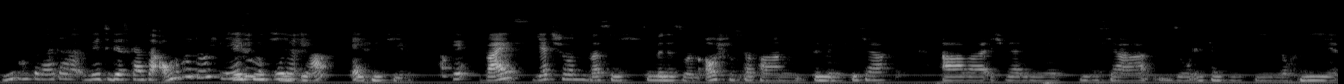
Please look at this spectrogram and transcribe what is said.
Grünen und so weiter? Willst du dir das Ganze auch nochmal durchlesen? Definitiv. Oder, ja? Definitiv. Okay. weiß jetzt schon, was ich zumindest so im Ausschlussverfahren bin mir nicht sicher, aber ich werde mir dieses Jahr so intensiv wie noch nie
